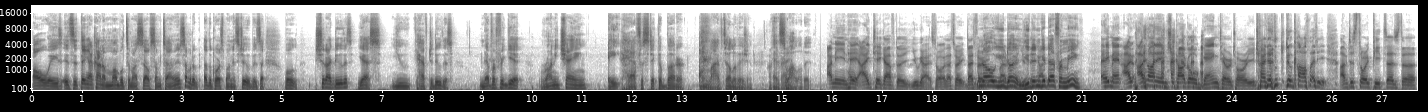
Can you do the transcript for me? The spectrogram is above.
always it's the thing I kind of mumble to myself sometimes. And some of the other correspondents too. But it's like, well, should I do this? Yes, you have to do this. Never forget, Ronny Chieng ate half a stick of butter on live television and swallowed it. I mean, hey, I take after you guys, so that's very that's very. No, you didn't. that You didn't get that from me. Hey man, I, I'm not in Chicago gang territory trying to do comedy. I'm just throwing pizzas to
